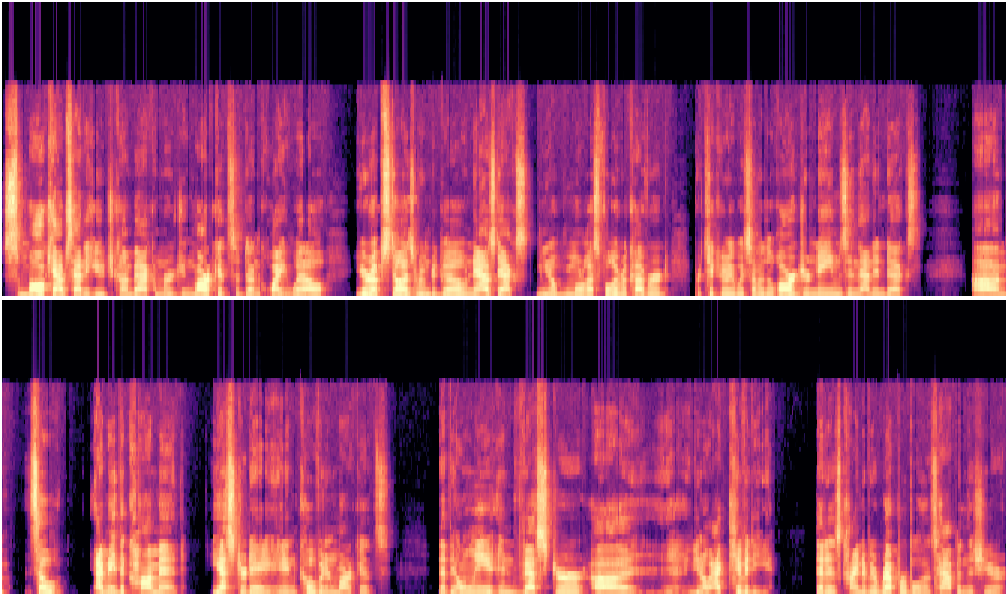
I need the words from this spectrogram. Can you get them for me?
Small caps had a huge comeback. Emerging markets have done quite well. Europe still has room to go. Nasdaq's, you know, more or less fully recovered, particularly with some of the larger names in that index. Um, so I made the comment yesterday in COVID and markets that the only investor, uh, you know, activity that is kind of irreparable that's happened this year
